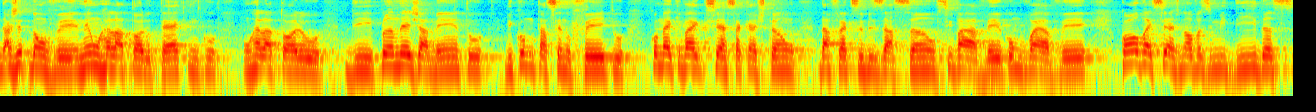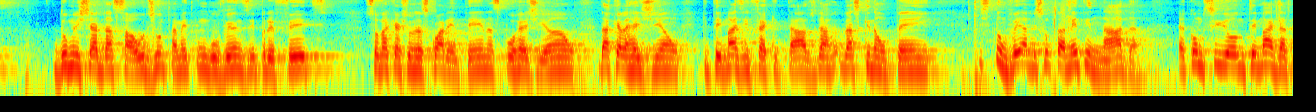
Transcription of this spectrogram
A gente não vê nenhum relatório técnico, um relatório de planejamento, de como está sendo feito, como é que vai ser essa questão da flexibilização, se vai haver, como vai haver, qual vai ser as novas medidas do Ministério da Saúde, juntamente com governos e prefeitos, sobre a questão das quarentenas por região, daquela região que tem mais infectados, das que não tem. Isso não vê absolutamente nada. É como se eu não tem mais nada.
